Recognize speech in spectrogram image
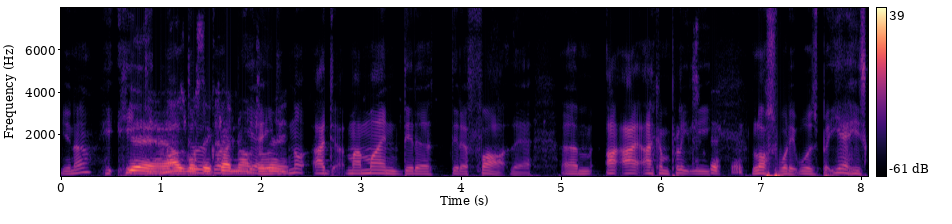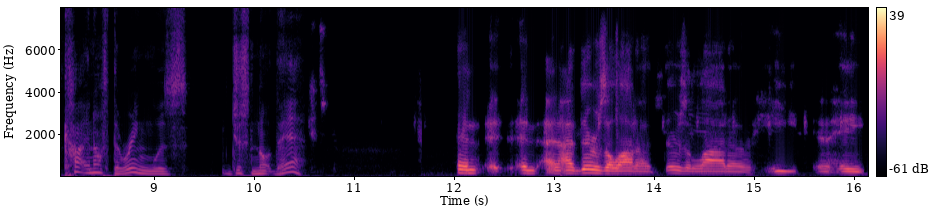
you know. He, he yeah, I was about to say cutting off yeah, the ring. Not, I, my mind did a did a fart there. Um, I, I, I completely lost what it was, but yeah, his cutting off the ring was just not there. And and and I, there was a lot of there was a lot of heat and hate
